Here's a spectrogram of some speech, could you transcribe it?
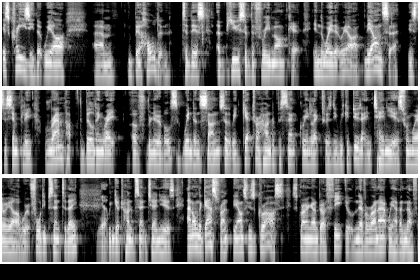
it's crazy that we are um, beholden to this abuse of the free market in the way that we are. The answer is to simply ramp up the building rate of renewables, wind and sun, so that we get to 100% green electricity. We could do that in 10 years from where we are. We're at 40% today. Yeah. We can get to 100% in 10 years. And on the gas front, the answer is grass. It's growing under our feet. It'll never run out. We have enough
